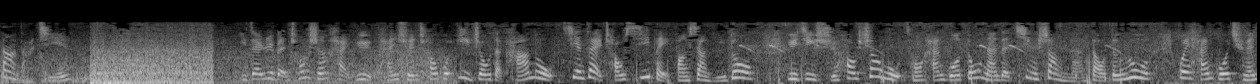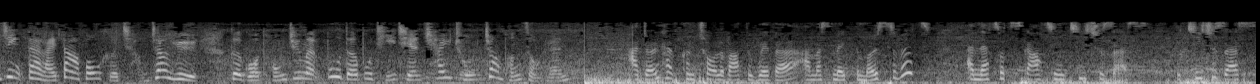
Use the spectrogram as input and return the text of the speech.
大打结。已在日本冲绳海域盘旋超过一周的卡努，现在朝西北方向移动，预计十号上午从韩国东南的庆尚南道登陆，为韩国全境带来大风和强降雨。各国童军们不得不提前拆除帐篷走人。I don't have control about the weather. I must make the most of it, and that's what scouting teaches us. It teaches us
